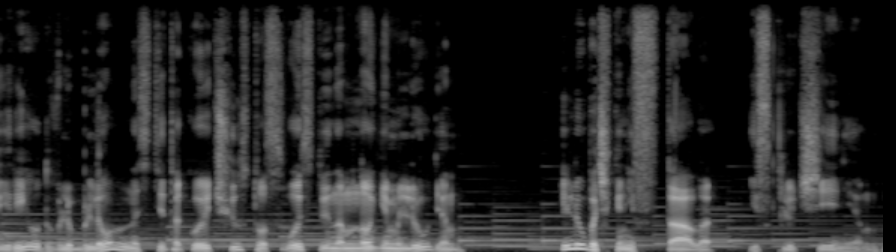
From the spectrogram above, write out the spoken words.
Период влюбленности такое чувство свойственно многим людям, и Любочка не стала исключением.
